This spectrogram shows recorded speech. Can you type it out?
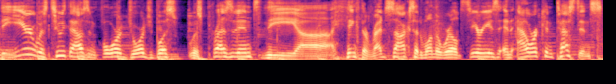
The year was 2004. George Bush was president. The uh, I think the Red Sox had won the World Series, and our contestants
